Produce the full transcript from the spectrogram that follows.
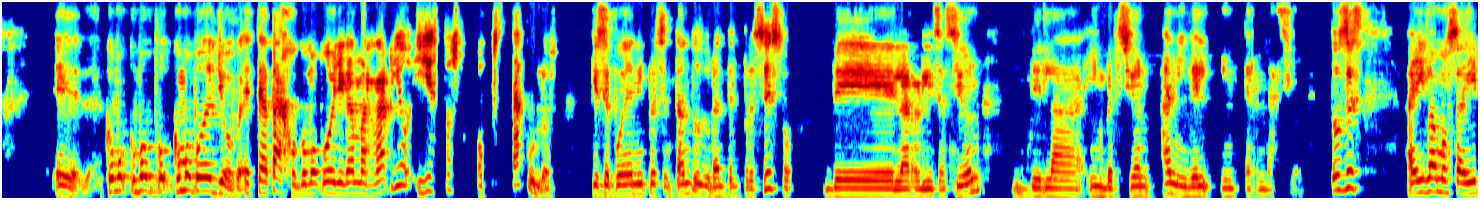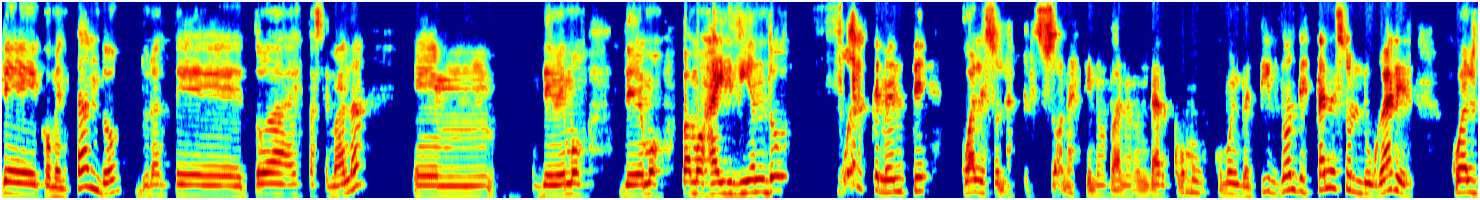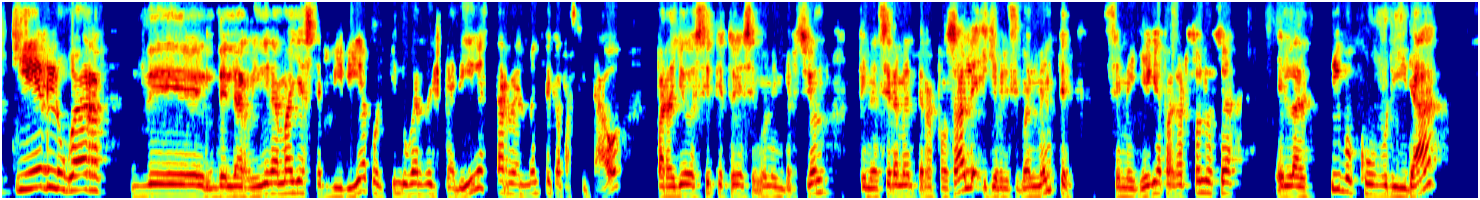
eh, ¿cómo, cómo, cómo puedo yo, este atajo, cómo puedo llegar más rápido y estos obstáculos que se pueden ir presentando durante el proceso de la realización de la inversión a nivel internacional. Entonces, ahí vamos a ir eh, comentando durante toda esta semana. Em, debemos, debemos, vamos a ir viendo fuertemente cuáles son las personas que nos van a mandar, cómo, cómo invertir, dónde están esos lugares. Cualquier lugar de, de, la Riviera Maya serviría, cualquier lugar del Caribe está realmente capacitado para yo decir que estoy haciendo una inversión financieramente responsable y que principalmente se me llegue a pagar solo. O sea, el activo cubrirá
